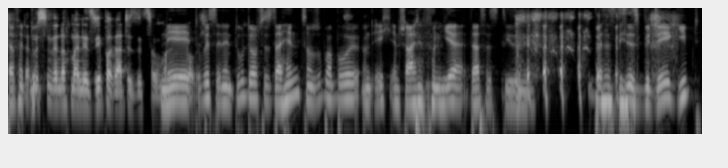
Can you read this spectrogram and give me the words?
Dafür, Da du, müssen wir noch mal eine separate Sitzung machen. nee, du bist in den, du durftest dahin zum Super Bowl und ich entscheide von hier, dass es diesen, dass es dieses Budget gibt.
